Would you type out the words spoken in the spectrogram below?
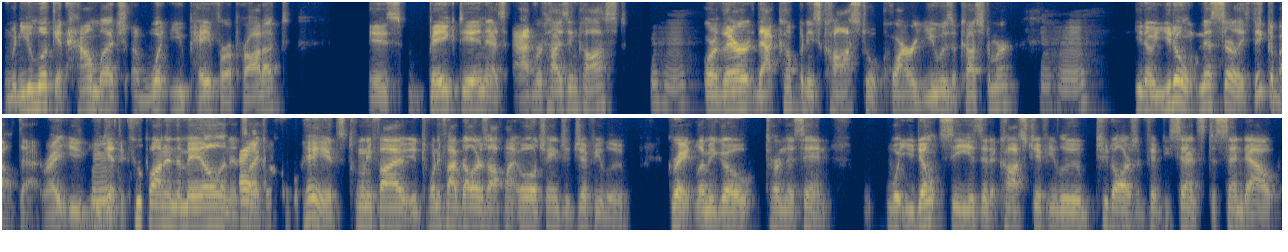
when you look at how much of what you pay for a product is baked in as advertising cost mm-hmm. or their that company's cost to acquire you as a customer mm-hmm. you know, you don't necessarily think about that, right? You, Mm-hmm. you get the coupon in the mail and it's Right. like, oh, hey, it's 25 $25 off my oil change at Jiffy Lube. Great, let me go turn this in. What you don't see is that it costs Jiffy Lube $2.50 to send out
